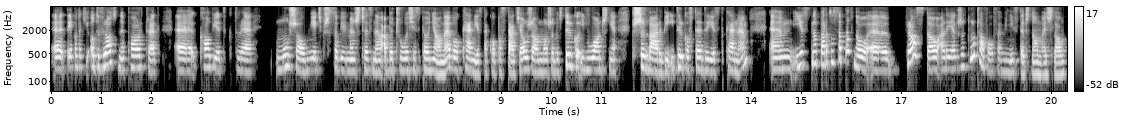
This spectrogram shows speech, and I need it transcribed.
e, jako taki odwrotny portret kobiet, które muszą mieć przy sobie mężczyznę, aby czuły się spełnione, bo Ken jest taką postacią, że on może być tylko i wyłącznie przy Barbie i tylko wtedy jest Kenem, jest no bardzo zabawną, e, prostą, ale jakże kluczową feministyczną myślą.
